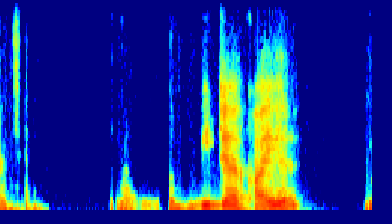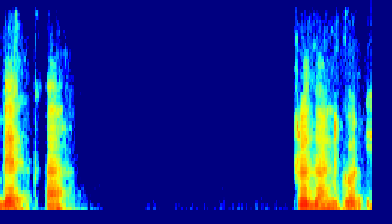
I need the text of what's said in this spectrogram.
আচ্ছা। বিটা ক্ষয়ের ব্যাখ্যা প্রদান করে।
